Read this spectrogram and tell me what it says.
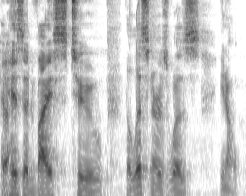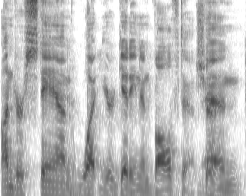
and his advice to the listeners was you know understand what you're getting involved in. And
